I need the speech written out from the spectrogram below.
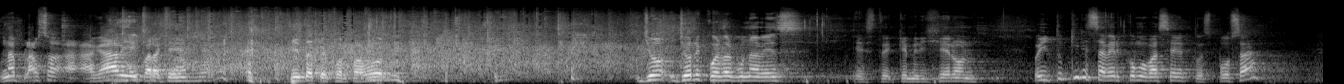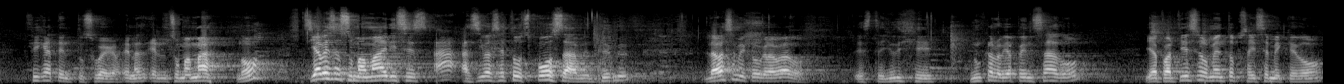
Un aplauso a, Gaby para que... Siéntate, por favor. Yo, yo recuerdo alguna vez este, que me dijeron, Oye, ¿tú quieres saber cómo va a ser tu esposa? Fíjate en tu suegra, en, su mamá, ¿no? Si ya ves a su mamá y dices, ah, así va a ser tu esposa, ¿me entiendes? La base me quedó grabado. Este, yo dije, nunca lo había pensado. Y a partir de ese momento, pues ahí se me quedó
